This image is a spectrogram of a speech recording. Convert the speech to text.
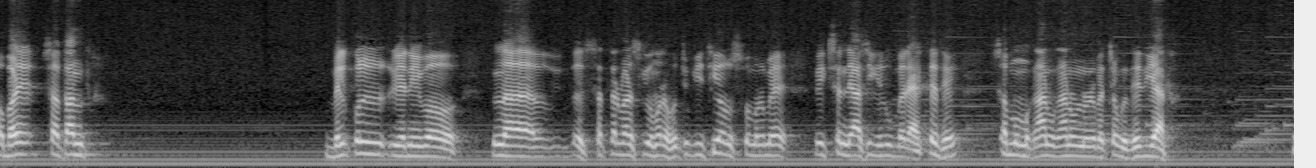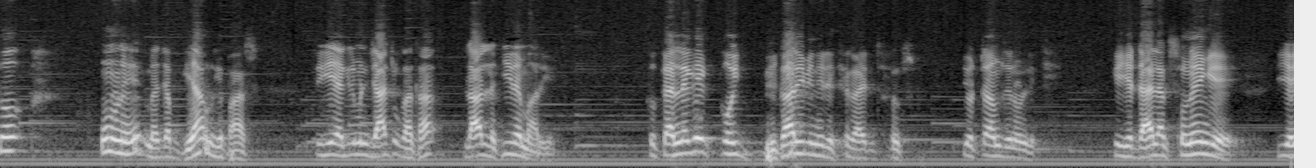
और बड़े स्वतंत्र। बिल्कुल, यानी वो सत्तर वर्ष की उम्र हो चुकी थी और उस उम्र में एक सन्यासी के रूप में रहते थे। सब मकान मकान उन्होंने बच्चों को दे दिया था। तो उन्होंने, मैं जब गया उनके पास तो ये एग्रीमेंट जा चुका था, लाल लकीरें मारी। तो कहने लगे, कोई भिखारी भी नहीं लिखेगा इन टर्म्स जो टर्म्स इन्होंने लिखी, कि ये डायलॉग सुनेंगे, ये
